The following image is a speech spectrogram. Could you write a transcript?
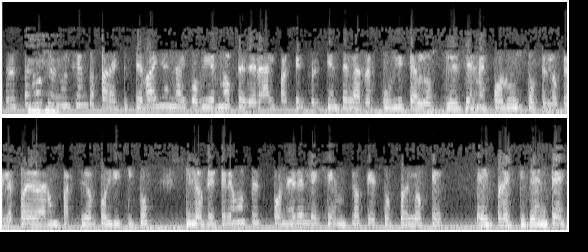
Pero estamos renunciando para que se vayan al gobierno federal, para que el presidente de la República los, les dé mejor uso que lo que le puede dar un partido político. Y lo que queremos es poner el ejemplo, que eso fue lo que el presidente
